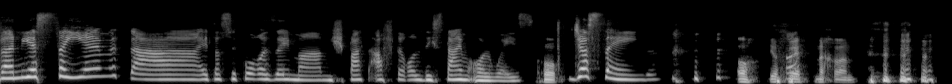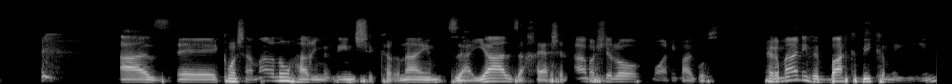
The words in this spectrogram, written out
ואני אסיים את, ה... את הסיפור הזה עם המשפט after all this time always. או. just saying. או יפה נכון אז אה, כמו שאמרנו הארי מבין שקרניים זה אייל זה החיה של אבא שלו כמו אנימגוס הרמיוני ובקביק מגיעים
